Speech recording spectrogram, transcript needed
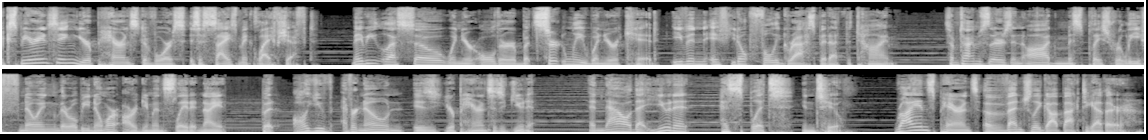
Experiencing your parents' divorce is a seismic life shift. Maybe less so when you're older, but certainly when you're a kid, even if you don't fully grasp it at the time. Sometimes there's an odd, misplaced relief knowing there will be no more arguments late at night, but all you've ever known is your parents as a unit. And now that unit has split in two. Ryan's parents eventually got back together,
